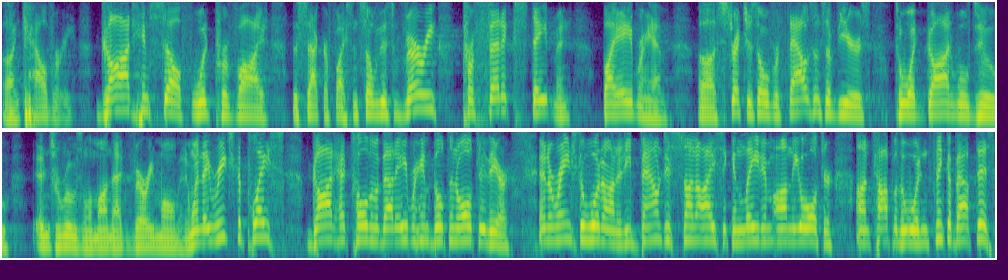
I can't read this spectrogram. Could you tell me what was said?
uh, and Calvary. God Himself would provide the sacrifice. And so, this very prophetic statement by Abraham uh, stretches over thousands of years to what God will do in Jerusalem on that very moment. And when they reached the place God had told them about, Abraham built an altar there and arranged the wood on it. He bound his son Isaac and laid him on the altar on top of the wood. And think about this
